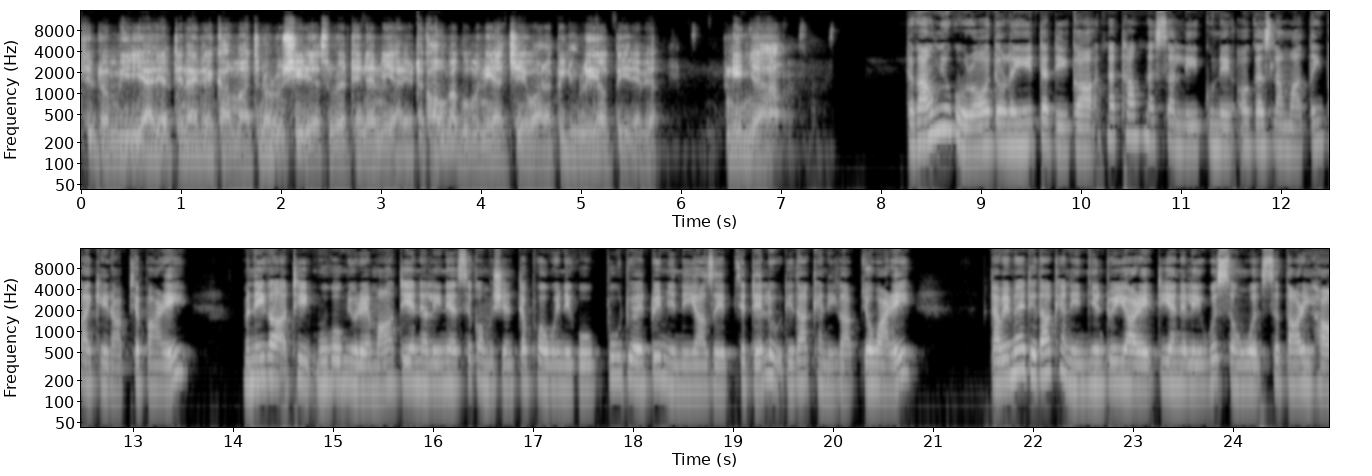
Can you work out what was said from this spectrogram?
ဖြစ်တော့မီဒီယာတွေတင်လိုက်တဲ့ကောင်မှာကျွန်တော်တို့ရှိတယ်ဆိုတော့တင်တဲ့နေရာတွေတကောင်းဘက်ကိုမနေ့ကခြေသွားတယ်ပီလူလေးရောက်သေးတယ်ဗျနင်းညာတကောင်းမျိုးကိုတော့ဒေါ်လာရေးတက်တီက2024ခုနှစ်ဩဂတ်စ်လမှာသိမ်းပိုက်ခဲ့တာဖြစ်ပါတယ်။မနေ့ကအထိမိုးကုတ်မြို့ထဲမှာ TNL နဲ့စစ်ကော်မရှင်တပ်ဖွဲ့ဝင်တွေကိုပူးတွဲတွေ့မြင်နေရဆဲဖြစ်တယ်လို့ဒေသခံတွေကပြောပါတယ်။ ဒါပေမဲ့ဒေသခံတွေမြင်တွေ့ရတဲ့ TNL ဝစ်စုံဝစ်စစ်သားတွေဟာ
